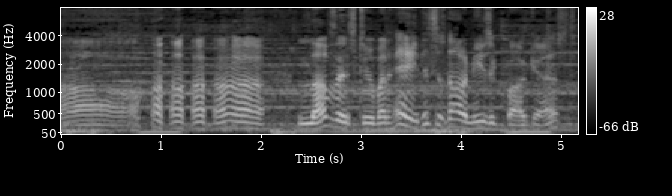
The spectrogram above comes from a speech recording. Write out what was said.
Oh, love this too. But hey, this is not a music podcast.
